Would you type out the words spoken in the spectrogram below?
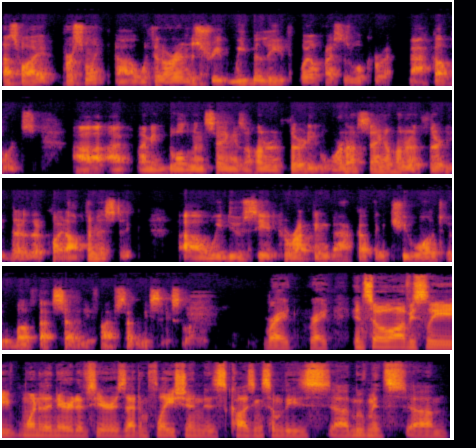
That's why, personally, uh, within our industry, we believe oil prices will correct back upwards. Uh, I, I, mean, Goldman saying is 130. We're not saying 130. They're they're quite optimistic. Uh, we do see it correcting back up in Q1 to above that 75, 76 level. Right, right. And so obviously one of the narratives here is that inflation is causing some of these uh, movements, um,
